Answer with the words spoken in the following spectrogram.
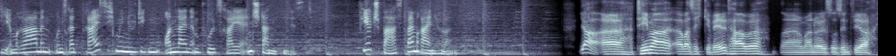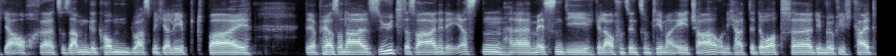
die im Rahmen unserer 30-minütigen Online-Impulsreihe entstanden ist. Viel Spaß beim Reinhören. Ja, äh, Thema, äh, was ich gewählt habe, äh, Manuel, so sind wir ja auch äh, zusammengekommen. Du hast mich erlebt bei der Personal Süd. Das war eine der ersten äh, Messen, die gelaufen sind zum Thema HR. Und ich hatte dort äh, die Möglichkeit,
